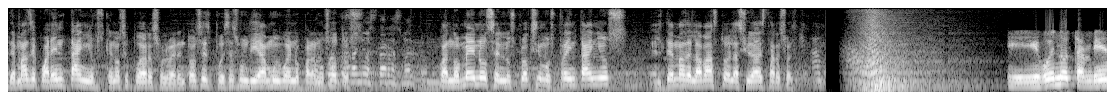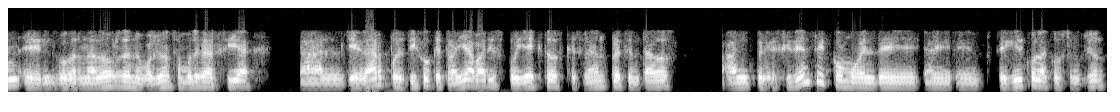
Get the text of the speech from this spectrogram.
de más de 40 años que no se puede resolver. Entonces, pues es un día muy bueno para nosotros. ¿Cuántos años está resuelto? Cuando menos en los próximos 30 años el tema del abasto de la ciudad está resuelto. Y bueno, también el gobernador de Nuevo León, Samuel García, al llegar, pues dijo que traía varios proyectos que serán presentados al presidente, como el de eh, eh, seguir con la construcción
